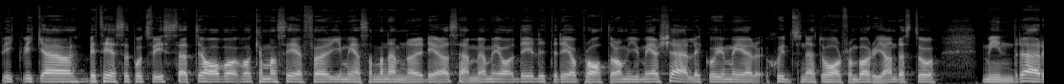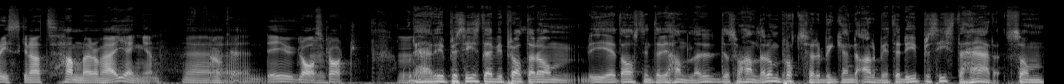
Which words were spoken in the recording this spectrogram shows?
vilka beter sig på ett visst sätt. Ja, vad, vad, kan man se för gemensamma nämnare i deras hem? Ja, men ja, det är lite det jag pratar om. Ju mer kärlek och ju mer skyddsnät du har från början, desto mindre är risken att hamna i de här gängen. Eh, okay. Det är ju glasklart. Mm. Mm. det här är ju precis det vi pratade om i ett avsnitt där vi handlade, det som handlar om brottsförebyggande arbete. Det är ju precis det här som,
